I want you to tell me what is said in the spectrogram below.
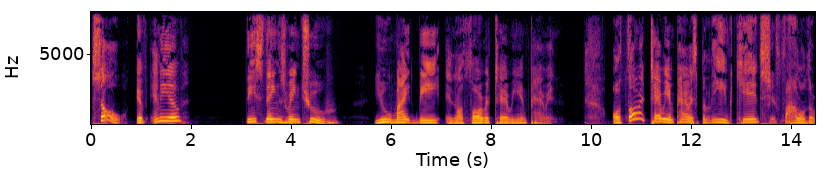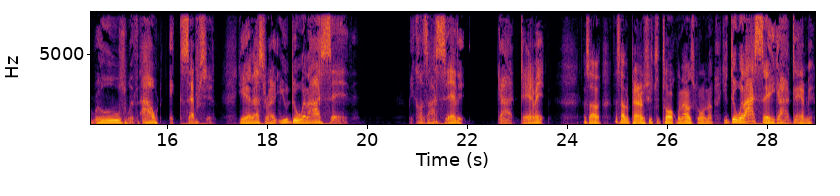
So, if any of these things ring true, you might be an authoritarian parent. Authoritarian parents believe kids should follow the rules without exception. Yeah, that's right. You do what I said because I said it. God damn it. That's how that's how the parents used to talk when I was growing up. You do what I say, god damn it.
